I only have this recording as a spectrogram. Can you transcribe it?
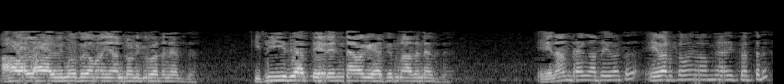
අහවල් අහවල් විනෝද ගමන යන්න ඕන කිව්වද නැද්ද? කිසි දෙයක් තේරෙන්නේ නැහැ වගේ හැසිරුණාද නැද්ද? එහෙනම් දැන් අද ඒවට ඒවට තමයි මම අනිත් පැත්තට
